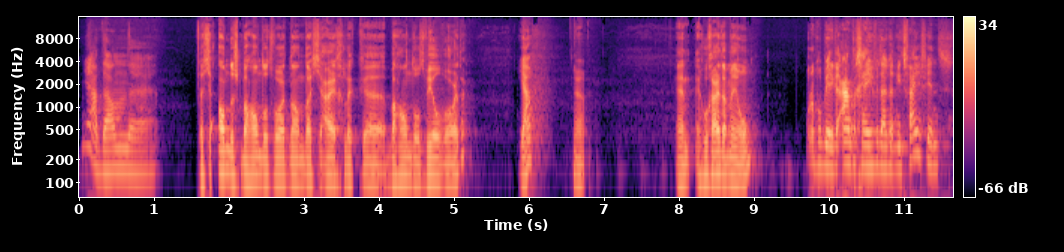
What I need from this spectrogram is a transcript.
Ja, dan... eh, Dat je anders behandeld wordt dan dat je eigenlijk eh, behandeld wil worden? ja, Ja. En hoe ga je daarmee om? dan probeer ik aan te geven dat ik het niet fijn vind.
